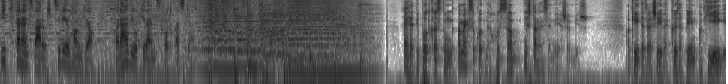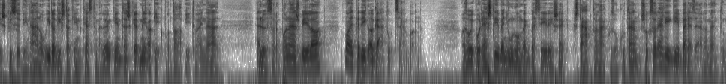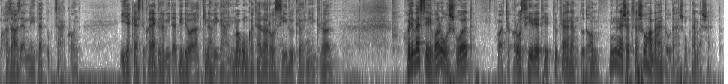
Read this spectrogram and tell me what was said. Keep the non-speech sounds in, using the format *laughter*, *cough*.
Itt Ferencváros civil hangja, a Rádió 9 podcastja. Eheti podcastunk a megszokottnál hosszabb és talán személyesebb is. A 2000-es évek közepén a kiégés küszöbén álló iradistaként kezdtem el önkénteskedni a Kékpont Alapítványnál. Először a Balázs Béla, majd pedig a Gát utcában. Az olykor estében nyúló megbeszélések, stábtalálkozók után sokszor eléggé berezelve mentünk haza az említett utcákon. Igyekeztük a legrövidebb idő alatt kinavigálni magunkat el a rossz hírű környékről. Hogy a veszély valós volt, vagy csak a rossz hírét hittük el, nem tudom. Minden esetre soha bántódásunk nem esett.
